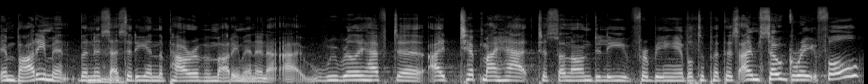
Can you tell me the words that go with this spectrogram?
embodiment, the necessity mm-hmm. and the power of embodiment. And I, we really have to, I tip my hat to Salon du Livre for being able to put this. I'm so grateful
